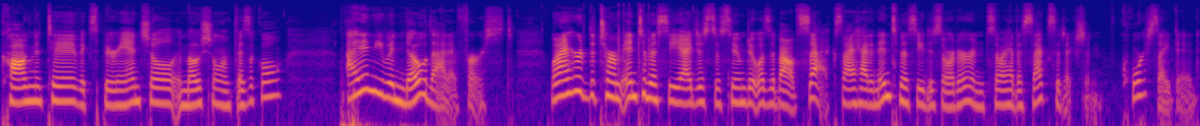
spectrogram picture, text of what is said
cognitive, experiential, emotional, and physical? I didn't even know that at first. When I heard the term intimacy, I just assumed it was about sex. I had an intimacy disorder, and so I had a sex addiction. Of course I did.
